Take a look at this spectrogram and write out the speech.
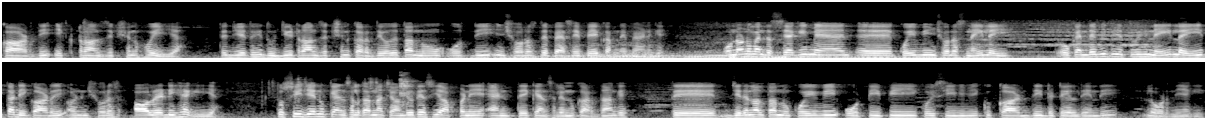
ਕਾਰਡ ਦੀ ਇੱਕ ਟ੍ਰਾਂਜੈਕਸ਼ਨ ਹੋਈ ਆ ਤੇ ਜੇ ਤੁਸੀਂ ਦੂਜੀ ਟ੍ਰਾਂਜੈਕਸ਼ਨ ਕਰਦੇ ਹੋ ਤੇ ਤੁਹਾਨੂੰ ਉਸ ਦੀ ਇੰਸ਼ੋਰੈਂਸ ਦੇ ਪੈਸੇ ਪੇ ਕਰਨੇ ਪੈਣਗੇ। ਉਹਨਾਂ ਨੂੰ ਮੈਂ ਦੱਸਿਆ ਕਿ ਮੈਂ ਕੋਈ ਵੀ ਇੰਸ਼ੋਰੈਂਸ ਨਹੀਂ ਲਈ। ਉਹ ਕਹਿੰਦੇ ਵੀ ਜੇ ਤੁਸੀਂ ਨਹੀਂ ਲਈ, ਤੁਹਾਡੀ ਕਾਰਡ ਦੀ ਇੰਸ਼ੋਰੈਂਸ ਆਲਰੇਡੀ ਹੈਗੀ ਆ। ਤੁਸੀਂ ਜੇ ਇਹਨੂੰ ਕੈਨਸਲ ਕਰਨਾ ਚਾਹੁੰਦੇ ਹੋ ਤੇ ਅਸੀਂ ਆਪਣੇ ਐਂਡ ਤੇ ਕੈਨਸਲ ਇਹਨੂੰ ਕਰ ਦਾਂਗੇ। ਤੇ ਜਿਹਦੇ ਨਾਲ ਤੁਹਾਨੂੰ ਕੋਈ ਵੀ OTP ਕੋਈ CVV ਕੋਈ ਕਾਰਡ ਦੀ ਡਿਟੇਲ ਦੇਣ ਦੀ ਲੋੜ ਨਹੀਂ ਹੈਗੀ।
